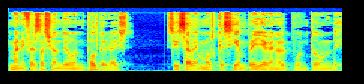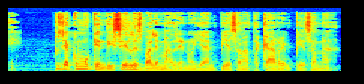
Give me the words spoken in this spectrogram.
manifestación de un poltergeist, sí sabemos que siempre llegan al punto donde, pues ya como quien dice, les vale madre, ¿no? Ya empiezan a atacar, empiezan a,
